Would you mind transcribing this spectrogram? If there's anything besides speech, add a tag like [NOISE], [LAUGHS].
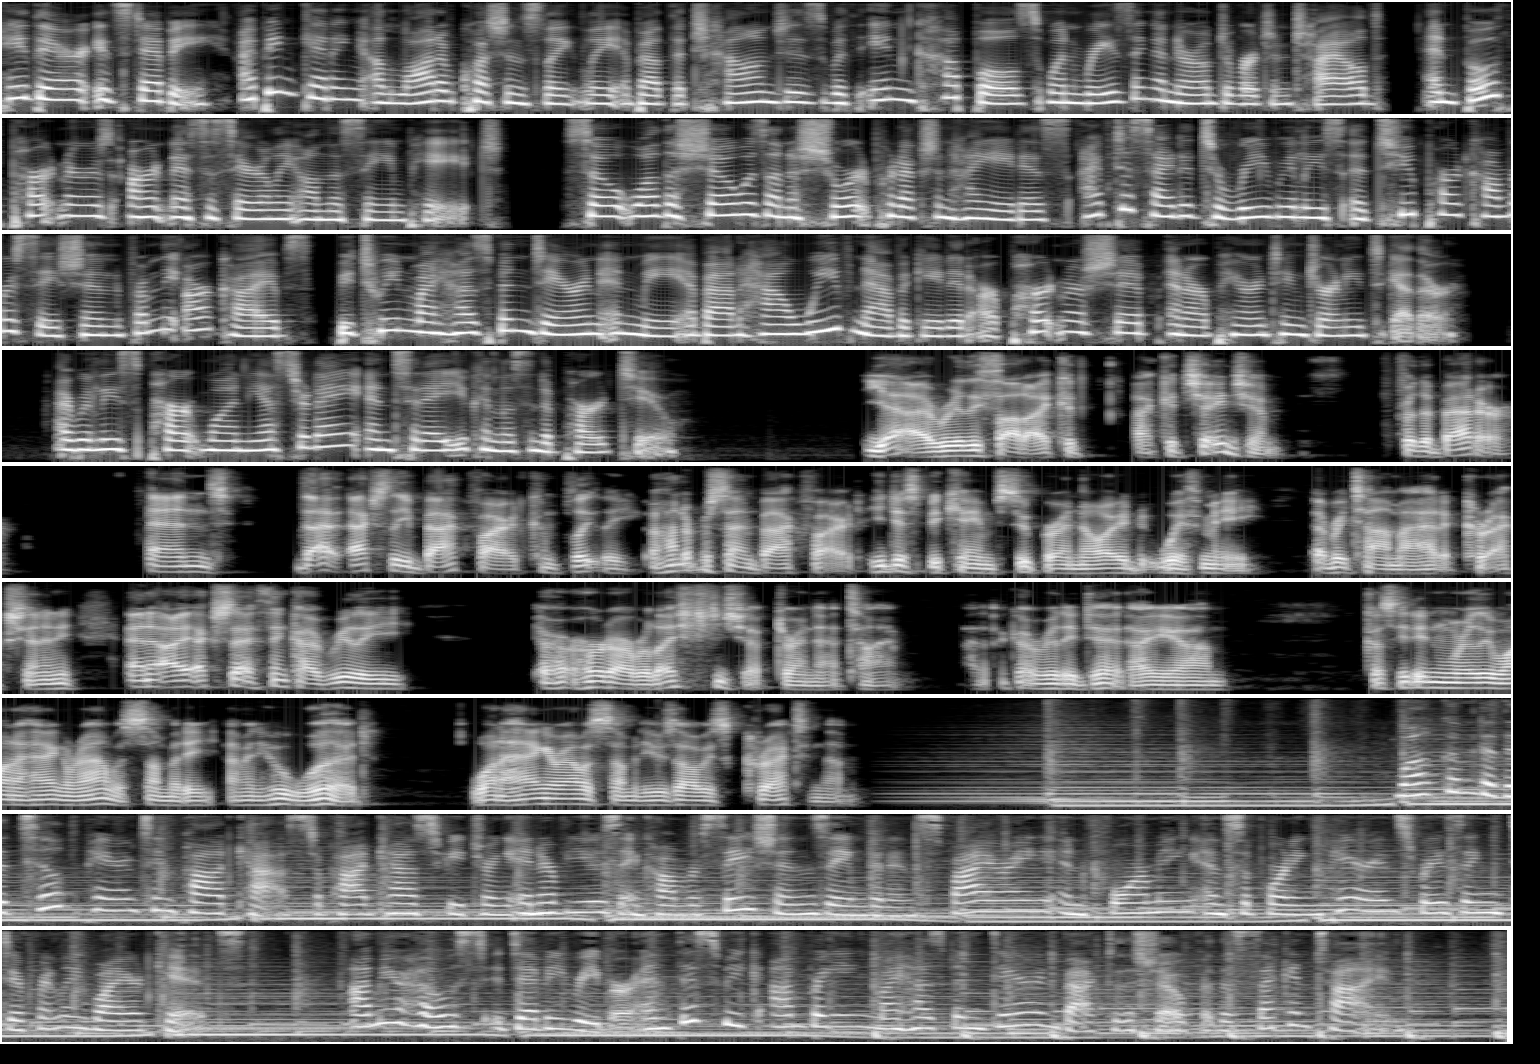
Hey there, it's Debbie. I've been getting a lot of questions lately about the challenges within couples when raising a neurodivergent child, and both partners aren't necessarily on the same page. So, while the show was on a short production hiatus, I've decided to re release a two part conversation from the archives between my husband Derin and me about how we've navigated our partnership and our parenting journey together. I released part one yesterday, and today you can listen to part two. Yeah, I really thought I could I could change him for the better, and that actually backfired completely. 100% backfired. He just became super annoyed with me every time I had a correction, and he, and I actually I think I really hurt our relationship during that time. I think I really did. I um because he didn't really want to hang around with somebody. I mean, who would want to hang around with somebody who's always correcting them? Welcome to the Tilt Parenting Podcast, a podcast featuring interviews and conversations aimed at inspiring, informing, and supporting parents raising differently wired kids. I'm your host, Debbie Reber, and this week I'm bringing my husband Derin back to the show for the second time.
